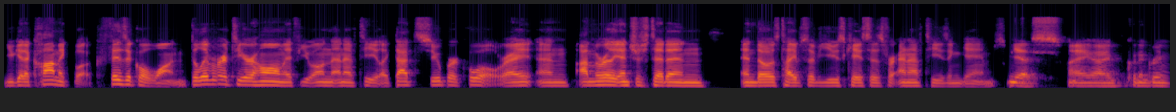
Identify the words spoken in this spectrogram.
you get a comic book, physical one, deliver it to your home if you own the NFT. Like that's super cool, right? And I'm really interested in in those types of use cases for NFTs in games. Yes, I, I couldn't agree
